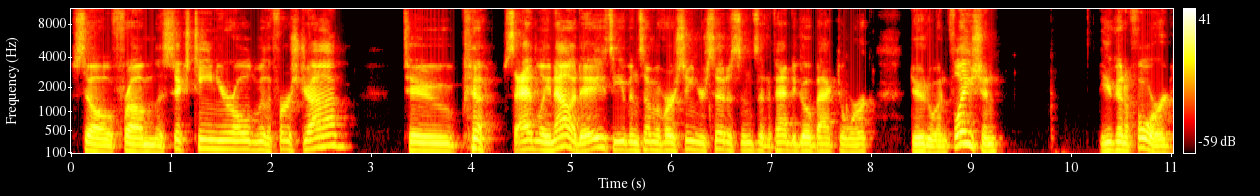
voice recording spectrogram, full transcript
So from the 16 year old with a first job to sadly nowadays, even some of our senior citizens that have had to go back to work due to inflation, you can afford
